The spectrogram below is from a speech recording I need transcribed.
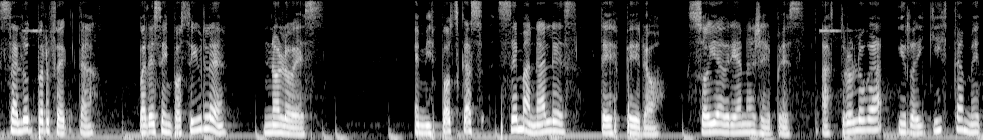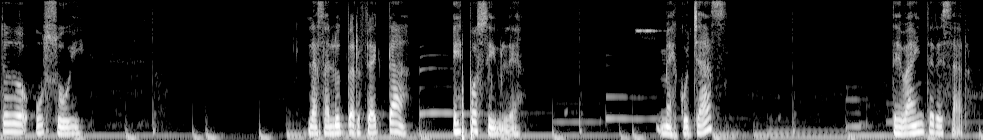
Salud perfecta. ¿Parece imposible? No lo es. En mis podcasts semanales te espero. Soy Adriana Yepes, astróloga y reikista método Usui. La salud perfecta es posible. ¿Me escuchás? Te va a interesar.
